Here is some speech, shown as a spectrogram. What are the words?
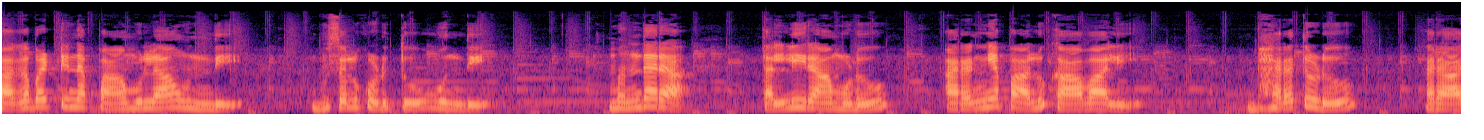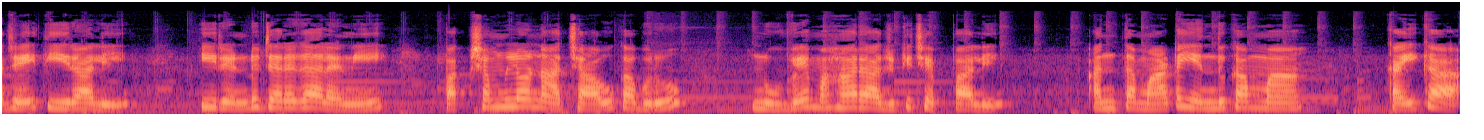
పగబట్టిన పాములా ఉంది. బుసలు కొడుతూ ఉంది. మందర తల్లి రాముడు అరణ్యపాలు కావాలి. భరతుడు రాజై తీరాలి. ఈ రెండు జరగాలని పక్షంలో నా చావు కబురు నువ్వే మహారాజుకి చెప్పాలి. అంత మాట ఎందుకమ్మా? కైక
